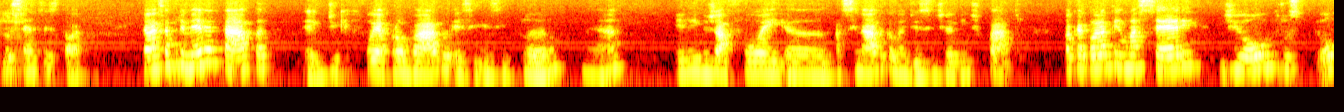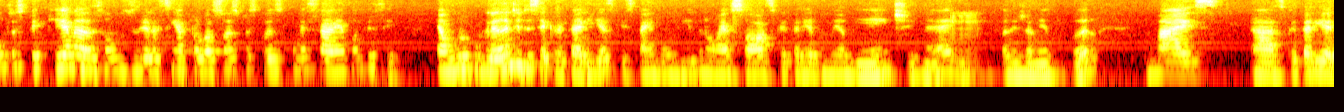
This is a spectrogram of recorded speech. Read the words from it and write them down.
do uhum. centro histórico. Então, essa primeira etapa eh, de que foi aprovado esse, esse plano, né, ele já foi uh, assinado, como eu disse, dia 24, só que agora tem uma série de outros, outras pequenas, vamos dizer assim, aprovações para as coisas começarem a acontecer. É um grupo grande de secretarias que está envolvido, não é só a Secretaria do Meio Ambiente né, e Planejamento Urbano, mas a Secretaria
